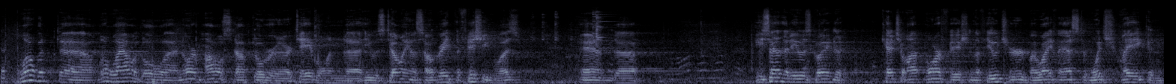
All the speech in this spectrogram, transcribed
A little bit, uh, a little while ago, uh, Norm Hollow stopped over at our table and uh, he was telling us how great the fishing was. And uh, he said that he was going to catch a lot more fish in the future. My wife asked him which lake and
